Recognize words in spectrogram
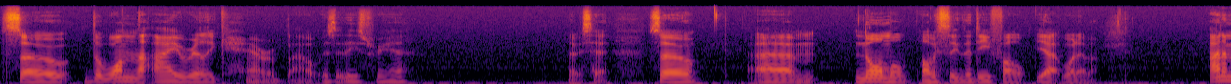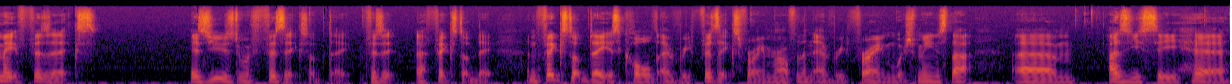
so the one that I really care about is it these three here? No, it's here. So um, normal, obviously the default. Yeah, whatever. Animate physics is used with physics update, physic, a fixed update. And fixed update is called every physics frame rather than every frame, which means that, um, as you see here,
